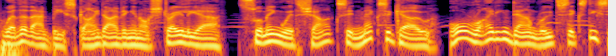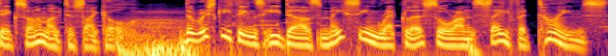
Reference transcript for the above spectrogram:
Whether that be skydiving in Australia, swimming with sharks in Mexico, or riding down Route 66 on a motorcycle. The risky things he does may seem reckless or unsafe at times,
